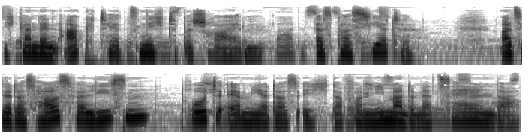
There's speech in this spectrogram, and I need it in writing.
Ich kann den Akt jetzt nicht beschreiben. Es passierte. Als wir das Haus verließen, drohte er mir, dass ich davon niemandem erzählen darf.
